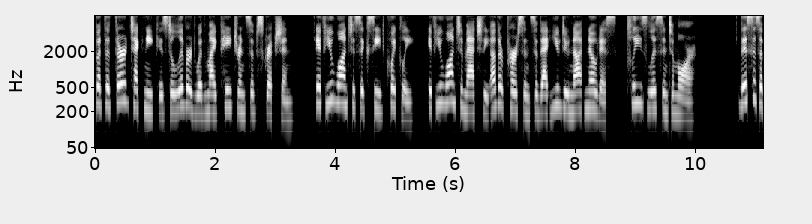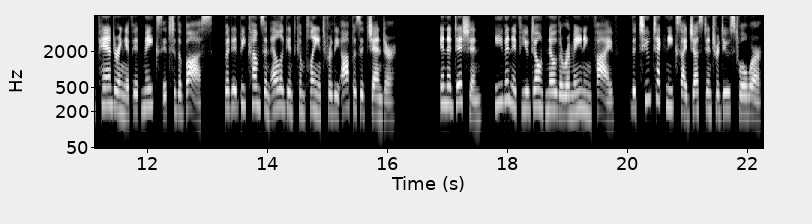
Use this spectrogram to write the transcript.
But the third technique is delivered with my Patreon subscription. If you want to succeed quickly, if you want to match the other person so that you do not notice, please listen to more. This is a pandering if it makes it to the boss, but it becomes an elegant complaint for the opposite gender. In addition, even if you don't know the remaining five, the two techniques I just introduced will work.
